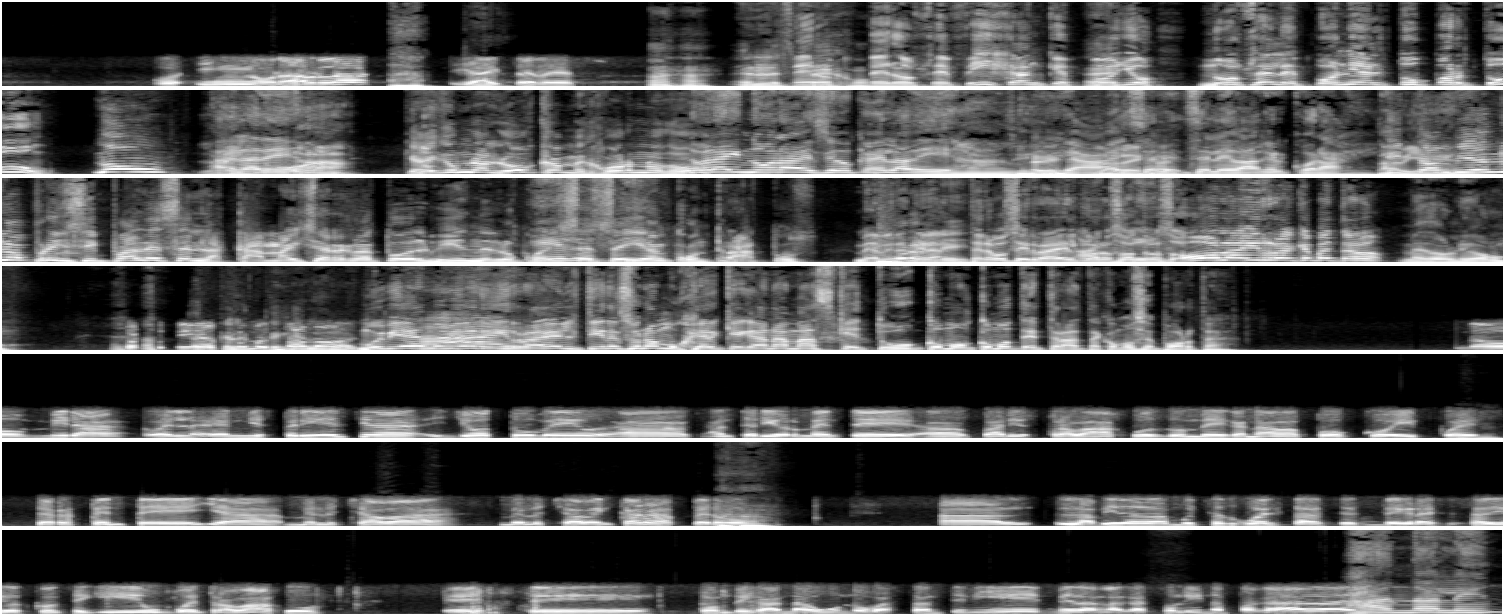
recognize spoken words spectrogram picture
o ignorarla y ahí te ves. Ajá, en el Pero, espejo. pero se fijan que pollo no se le pone al tú por tú. no, Ahí la ignora. deja. que haya una loca, mejor no dos. No la ignora, sino que ahí la deja. Sí, ya la se, deja. le, se le baja el coraje. Está y bien. también lo principal es en la cama y se arregla todo el business, lo cual Eso se sí. sellan contratos. Mira, tenemos a Israel con Aquí. nosotros. Hola, Israel, ¿qué peteo? Me dolió. Buenos días, Que le ¿cómo pegué la- estamos? Muy bien, muy bien. Israel, tienes una mujer que gana más que tú. ¿Cómo, cómo te trata? ¿Cómo se porta? No, mira, en, en mi experiencia yo tuve ah, anteriormente ah, varios trabajos donde ganaba poco y pues de repente ella me lo echaba, me lo echaba en cara, pero ah, la vida da muchas vueltas. Este, gracias a Dios conseguí un buen trabajo, este, donde gana uno bastante bien, me dan la gasolina pagada. y, Ándale.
